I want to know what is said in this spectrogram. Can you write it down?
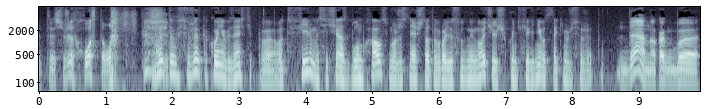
это сюжет хостела. Ну, это сюжет какой-нибудь, знаешь, типа, вот фильм сейчас Блумхаус может снять что-то вроде «Судной ночи» или еще какой-нибудь фигни вот с таким же сюжетом. Да, но как бы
